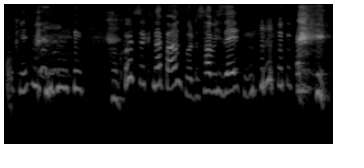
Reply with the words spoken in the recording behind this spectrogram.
Okay. Kurze, knappe Antwort, das habe ich selten.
